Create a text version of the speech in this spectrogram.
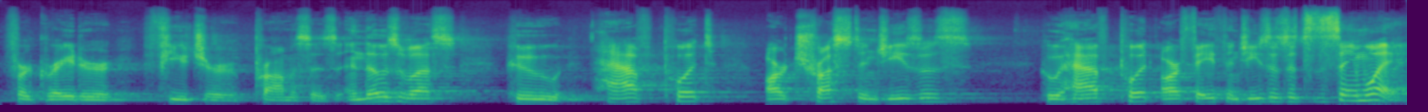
for greater future promises. And those of us who have put our trust in Jesus, who have put our faith in Jesus, it's the same way.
